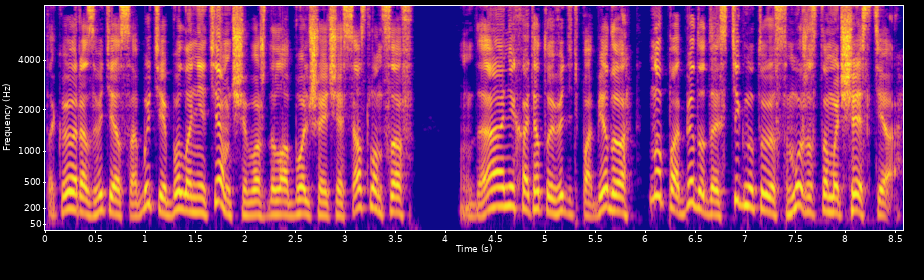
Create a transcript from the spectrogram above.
Такое развитие событий было не тем, чего ждала большая часть асланцев. Да, они хотят увидеть победу, но победу, достигнутую с мужеством и честью.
